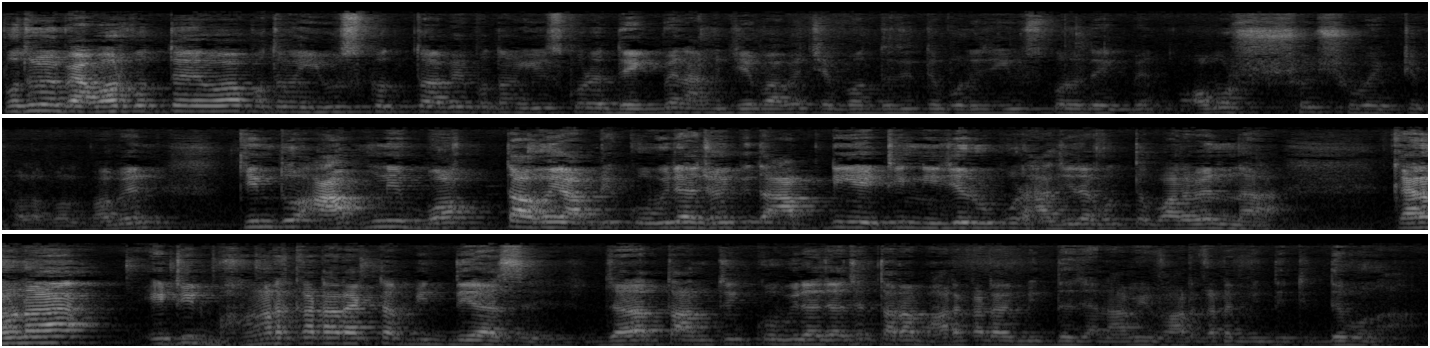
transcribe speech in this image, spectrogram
প্রথমে ব্যবহার করতে হবে প্রথমে ইউজ করতে হবে, প্রথমে ইউজ করে দেখবেন। আমি যেভাবে যে পদ্ধতিতে বলি ইউজ করে দেখবেন। অবশ্যই শুভ একটি ফলাফল পাবেন। কিন্তু আপনি বক্তা হয়ে, আপনি কবিরাজ হয়ে কিন্তু আপনি এটি নিজের উপর হাজিরা করতে পারবেন না। কেননা, এটির ভাঁড় কাটার একটা বিদ্যে আছে। যারা তান্ত্রিক কবিরাজ আছে, তারা ভাঁড় কাটার বিদ্যে জানে আমি ভাঁড় কাটার বিদ্যেটি দেবো না।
